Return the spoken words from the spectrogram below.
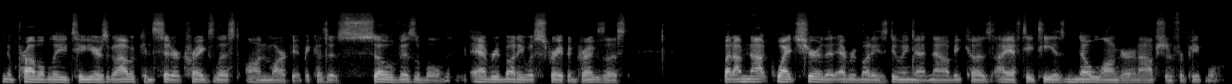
you know probably two years ago I would consider Craigslist on market because it's so visible. Everybody was scraping Craigslist, but I'm not quite sure that everybody's doing that now because IFTTT is no longer an option for people.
